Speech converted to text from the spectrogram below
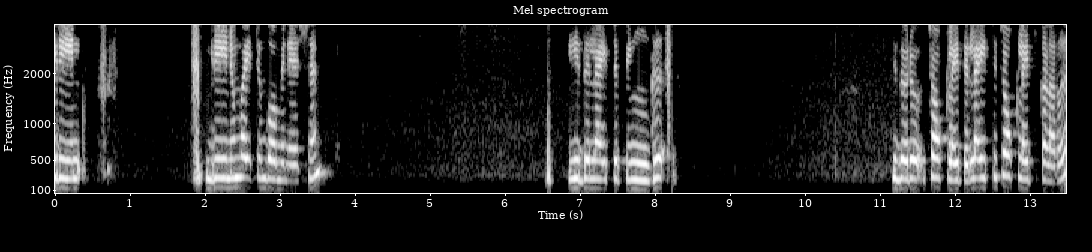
ഗ്രീൻ ഗ്രീനും വൈറ്റും കോമ്പിനേഷൻ ഇത് ലൈറ്റ് പിങ്ക് ഇതൊരു ചോക്ലേറ്റ് ലൈറ്റ് ചോക്ലേറ്റ് കളറ്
